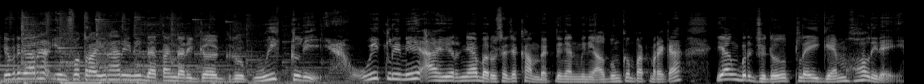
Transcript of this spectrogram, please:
Ya pendengar, info terakhir hari ini datang dari girl group Weekly. Weekly ini akhirnya baru saja comeback dengan mini album keempat mereka yang berjudul Play Game Holiday.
